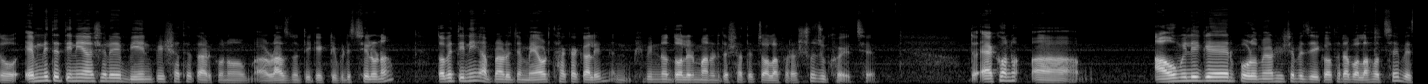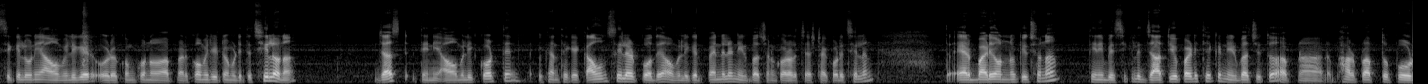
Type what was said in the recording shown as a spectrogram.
তো এমনিতে তিনি আসলে বিএনপির সাথে তার কোনো রাজনৈতিক অ্যাক্টিভিটিস ছিল না। তবে তিনি আপনার ওই যে মেয়র থাকাকালীন বিভিন্ন দলের মানুষদের সাথে চলাফেরার সুযোগ হয়েছে। তো এখন আওয়ামী লীগের পৌর মেয়র হিসেবে যে কথাটা বলা হচ্ছে বেসিক্যালি উনি আওয়ামী লীগের ওরকম কোনো আপনার কমিটি টমিটিতে ছিল না। জাস্ট তিনি আওয়ামী লীগ করতেন ওইখান থেকে কাউন্সিলর পদে আওয়ামী লীগের প্যানেলে নির্বাচন করার চেষ্টা করেছিলেন। তো এর বাড়ি অন্য কিছু না, তিনি বেসিক্যালি জাতীয় পার্টি থেকে নির্বাচিত আপনার ভারপ্রাপ্ত পৌর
